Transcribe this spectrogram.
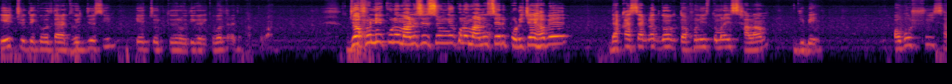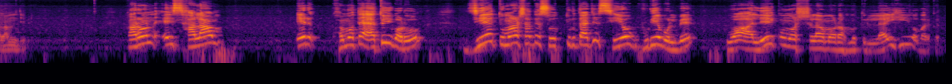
এর চরিত্র কেবল তারা ধৈর্যশীল এর চরিত্রের অধিকারী কেবল তারা ভাগ্যবান। যখনই কোনো মানুষের সঙ্গে কোনো মানুষের পরিচয় হবে, দেখা সাক্ষাৎ হোক, তখনই তোমরা এই সালাম দিবে। অবশ্যই সালাম দিবে। কারণ এই সালাম এর ক্ষমতা এতই বড় যে তোমার সাথে শত্রুতা আছে, সেও ঘুরিয়ে বলবে ওয়া আলাইকুম আসসালাম রহমতুল্লাহি ওবরকাত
